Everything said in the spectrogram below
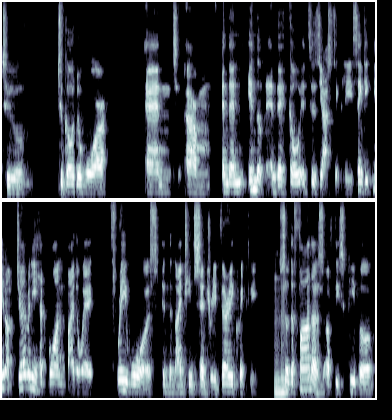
to to go to war and um, and then in the and they go enthusiastically thinking you know germany had won by the way three wars in the 19th century very quickly mm-hmm. so the fathers of these people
